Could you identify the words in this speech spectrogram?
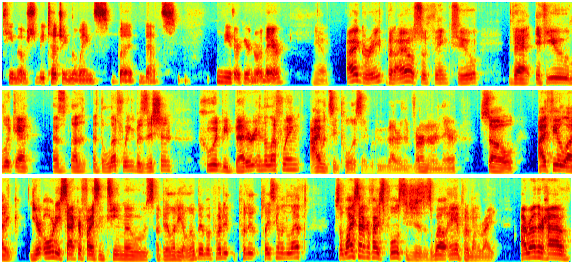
Timo should be touching the wings, but that's neither here nor there. Yeah, I agree, but I also think too that if you look at as as, as the left wing position, who would be better in the left wing? I would say Pulisic would be better than Werner in there. So I feel like you're already sacrificing Timo's ability a little bit by put it, put it, placing him on the left. So why sacrifice Pulisic as well and put him on the right? I'd rather have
